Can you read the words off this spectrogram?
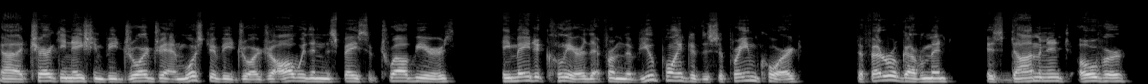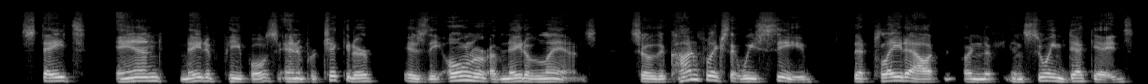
uh, Cherokee Nation v. Georgia and Worcester v. Georgia, all within the space of 12 years, he made it clear that from the viewpoint of the Supreme Court, the federal government is dominant over states and native peoples, and in particular, is the owner of native lands. So the conflicts that we see that played out in the ensuing decades,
